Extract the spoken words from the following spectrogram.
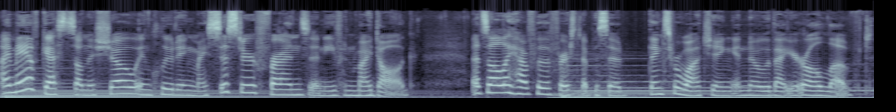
I may have guests on the show, including my sister, friends, and even my dog. That's all I have for the first episode. Thanks for watching, and know that you're all loved.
